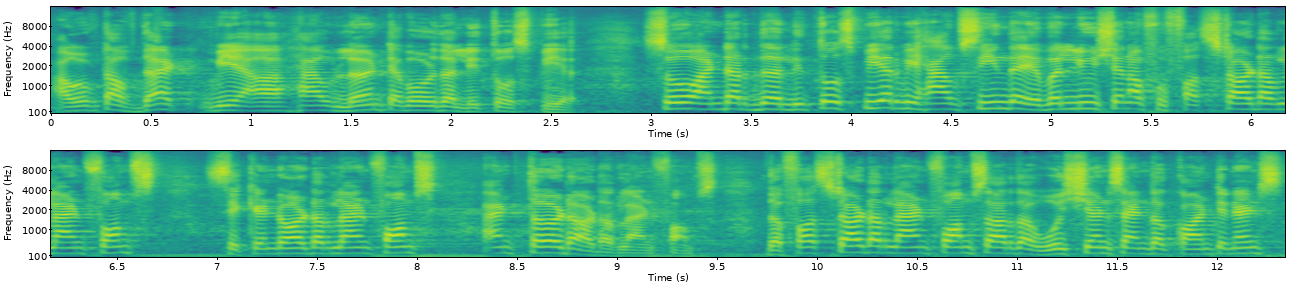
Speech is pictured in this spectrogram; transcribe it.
out of that we have learnt about the lithosphere. So under the lithosphere we have seen the evolution of first order landforms second order landforms and third order landforms. The first order landforms are the oceans and the continents.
